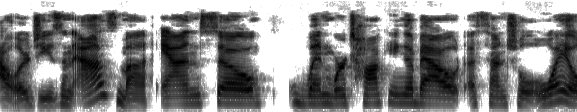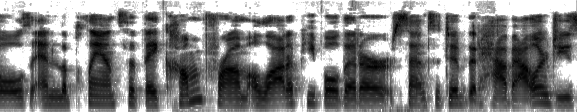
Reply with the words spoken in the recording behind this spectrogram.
allergies and asthma. And so when we're talking about essential oils and the plants that they come from, a lot of people that are sensitive that have allergies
